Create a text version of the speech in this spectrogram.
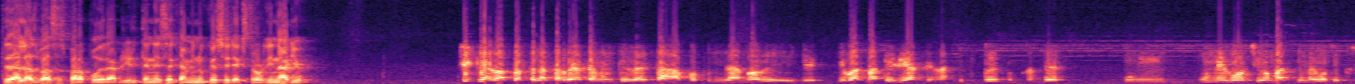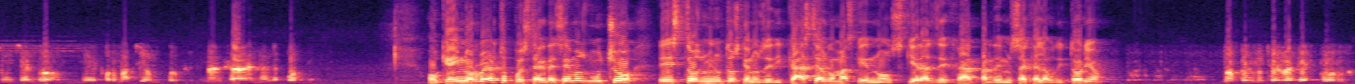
te da las bases para poder abrirte en ese camino que sería extraordinario. Sí, claro, aparte la carrera también te da esta oportunidad ¿no? de, llevar materias en las que tú puedes comprender un, un negocio, más que un negocio, pues un centro de formación profesionalizada en el deporte. Ok, Norberto, pues te agradecemos mucho estos minutos que nos dedicaste. ¿Algo más que nos quieras dejar para el mensaje al auditorio? No, pues muchas gracias por,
